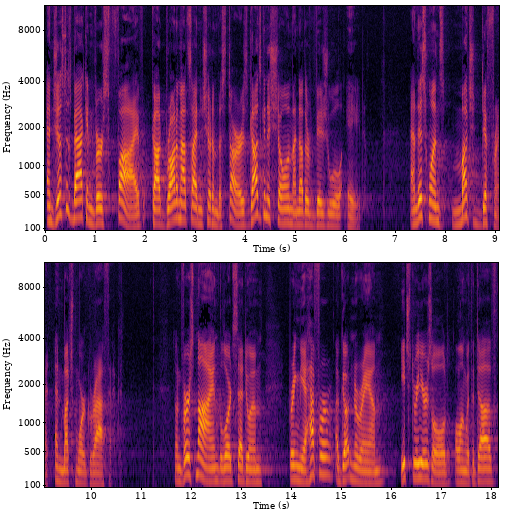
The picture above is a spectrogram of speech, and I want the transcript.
And just as back in verse 5, God brought him outside and showed him the stars, God's going to show him another visual aid. And this one's much different and much more graphic. So in verse 9, the Lord said to him, Bring me a heifer, a goat, and a ram each three years old, along with a dove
